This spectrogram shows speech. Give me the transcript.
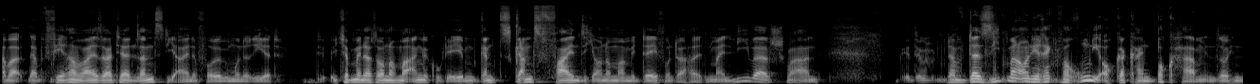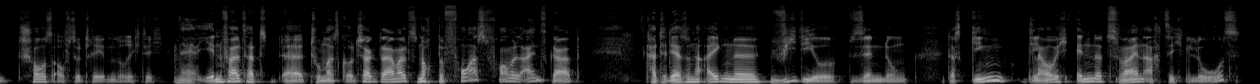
Aber da, fairerweise hat ja Lanz die eine Folge moderiert. Ich habe mir das auch nochmal angeguckt, eben ganz, ganz fein sich auch nochmal mit Dave unterhalten. Mein lieber Schwan. Da, da sieht man auch direkt, warum die auch gar keinen Bock haben, in solchen Shows aufzutreten, so richtig. Naja, jedenfalls hat äh, Thomas Gottschalk damals, noch bevor es Formel 1 gab, hatte der so eine eigene Videosendung. Das ging, glaube ich, Ende 82 los.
